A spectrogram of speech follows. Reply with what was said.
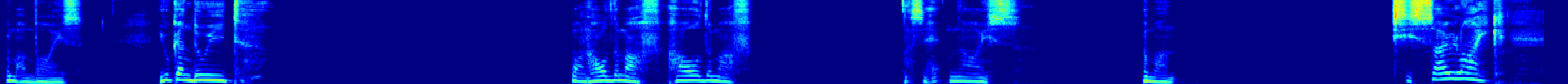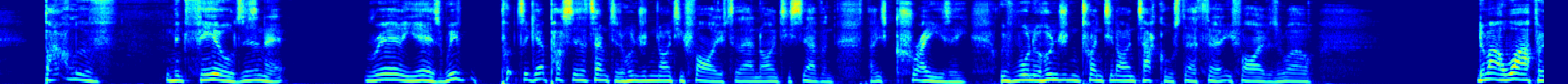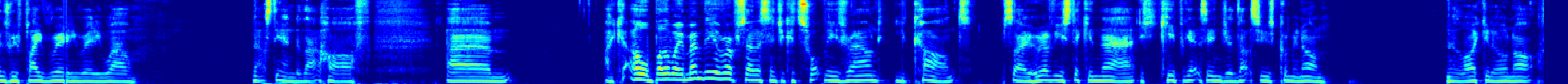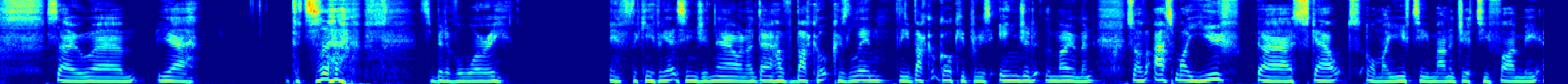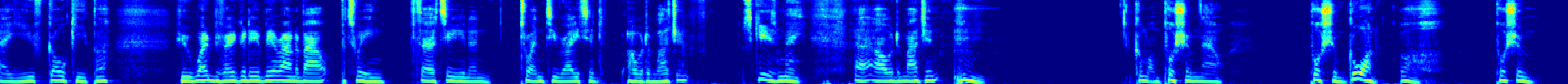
Come on, boys. You can do it. Come on, hold them off. Hold them off. That's it. Nice. Come on. This is so like battle of midfields, isn't it? Really is. We've put to get passes attempted 195 to their 97. That is crazy. We've won 129 tackles to their 35 as well. No matter what happens, we've played really, really well. That's the end of that half. Um, I ca- oh, by the way, remember the other episode I said you could swap these round? You can't. So whoever you stick in there, if your keeper gets injured, that's who's coming on. Like it or not. So um, yeah, that's uh, it's a bit of a worry if the keeper gets injured now and I don't have backup because Lim, the backup goalkeeper, is injured at the moment. So I've asked my youth uh, scout or my youth team manager to find me a youth goalkeeper who won't be very good. He'll be around about between 13 and 20 rated, I would imagine. Excuse me, uh, I would imagine. Come on, push him now. Push him. Go on. Oh, push him.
